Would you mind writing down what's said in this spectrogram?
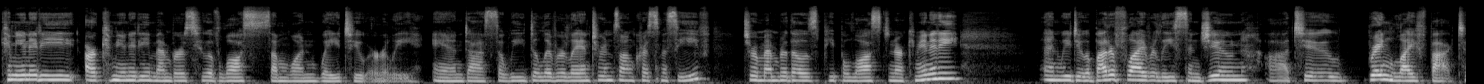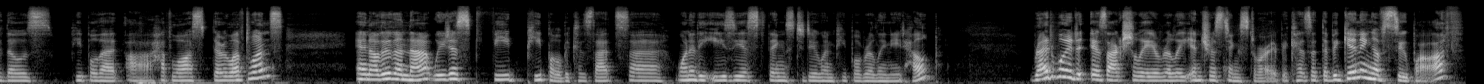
community our community members who have lost someone way too early. And uh, so we deliver lanterns on Christmas Eve to remember those people lost in our community. And we do a butterfly release in June uh, to bring life back to those people that uh, have lost their loved ones. And other than that, we just feed people because that's uh, one of the easiest things to do when people really need help. Redwood is actually a really interesting story because at the beginning of Soup Off,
